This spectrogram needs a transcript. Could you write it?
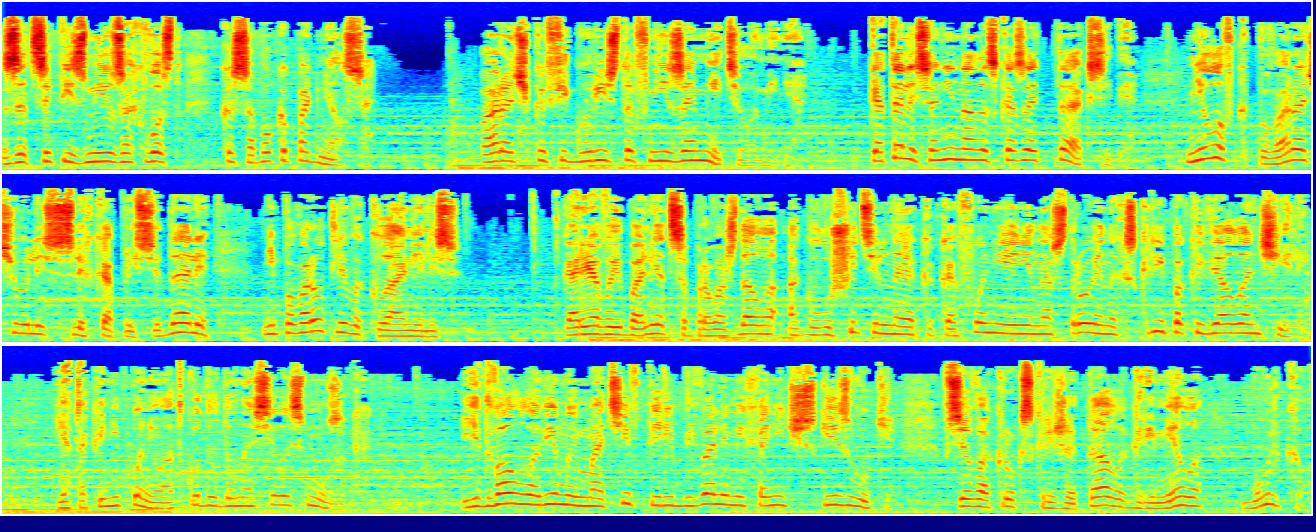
зацепи змею за хвост, кособоко поднялся. Парочка фигуристов не заметила меня — Катались они, надо сказать, так себе. Неловко поворачивались, слегка приседали, неповоротливо кланялись. Корявый балет сопровождала оглушительная какофония ненастроенных скрипок и виолончели. Я так и не понял, откуда доносилась музыка. Едва уловимый мотив перебивали механические звуки. Все вокруг скрежетало, гремело, булькало.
